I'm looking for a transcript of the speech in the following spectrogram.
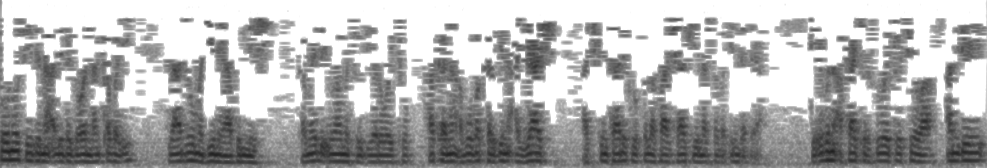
tono sai dina ali daga wannan kabari ya zo madina ya binne shi kamar da imamu sudi ya rawaito abubakar bin ayyash a cikin tarihul khulafa shafi na 71 da Ibn Asakir su rawaito cewa an dai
